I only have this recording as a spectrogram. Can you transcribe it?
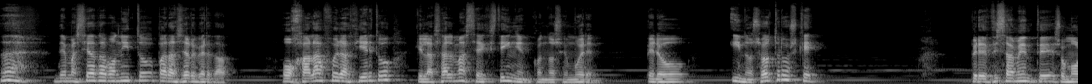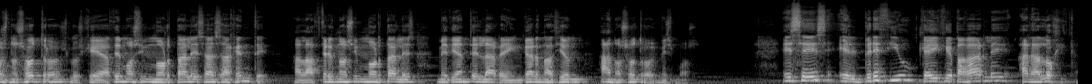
Ah, demasiado bonito para ser verdad. Ojalá fuera cierto que las almas se extinguen cuando se mueren, pero ¿Y nosotros qué? Precisamente somos nosotros los que hacemos inmortales a esa gente, al hacernos inmortales mediante la reencarnación a nosotros mismos. Ese es el precio que hay que pagarle a la lógica.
